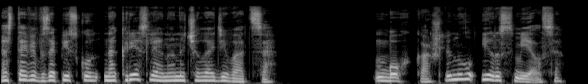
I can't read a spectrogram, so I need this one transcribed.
Оставив записку на кресле, она начала одеваться. Бог кашлянул и рассмеялся.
